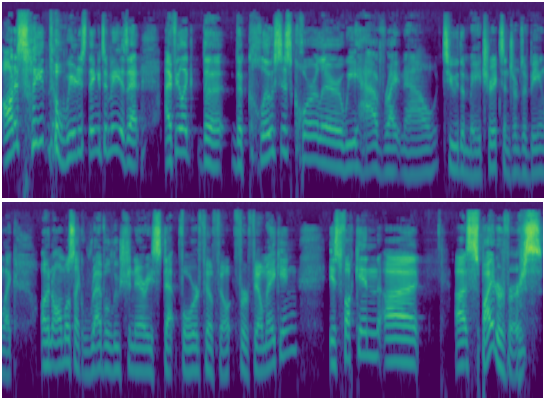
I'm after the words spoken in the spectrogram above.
honestly the weirdest thing to me is that i feel like the the closest corollary we have right now to the matrix in terms of being like an almost like revolutionary step forward for, for filmmaking is fucking uh uh spider-verse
